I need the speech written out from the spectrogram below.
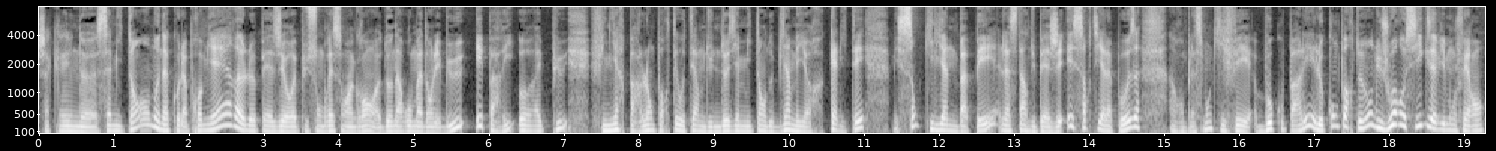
Chacune sa mi-temps, Monaco la première, le PSG aurait pu sombrer sans un grand Donnarumma dans les buts et Paris aurait pu finir par l'emporter au terme d'une deuxième mi-temps de bien meilleure qualité, mais sans Kylian Mbappé, la star du PSG est sortie à la pause, un remplacement qui fait beaucoup parler et le comportement du joueur aussi, Xavier Montferrand.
